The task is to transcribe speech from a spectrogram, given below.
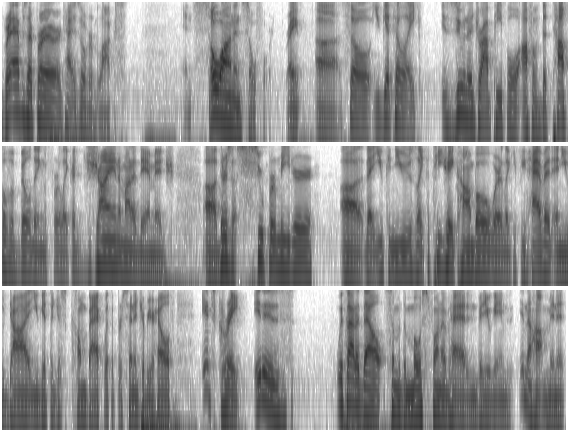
grabs are prioritized over blocks, and so on and so forth, right? Uh, so you get to like Izuna drop people off of the top of a building for like a giant amount of damage. Uh, there's a super meter uh, that you can use, like a TJ combo, where like if you have it and you die, you get to just come back with a percentage of your health. It's great. It is, without a doubt, some of the most fun I've had in video games in a hot minute.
